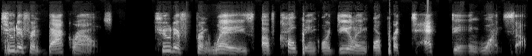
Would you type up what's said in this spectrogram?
two different backgrounds, two different ways of coping or dealing or protecting oneself.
